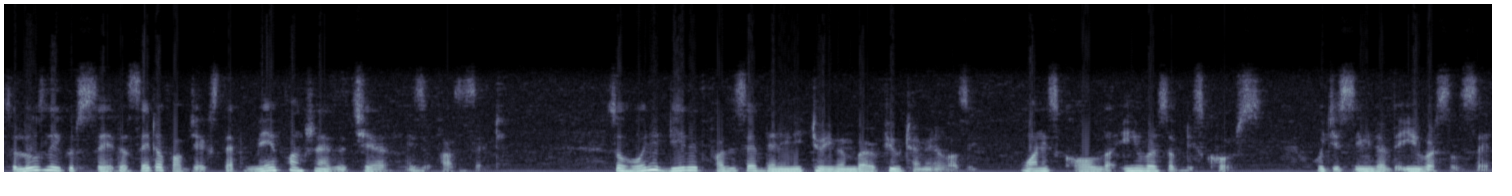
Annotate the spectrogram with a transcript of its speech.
So loosely you could say the set of objects that may function as a chair is a fuzzy set. So when you deal with fuzzy set then you need to remember a few terminology. One is called the universe of discourse which is similar to the universal set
